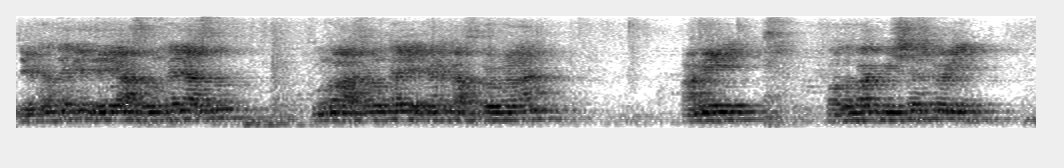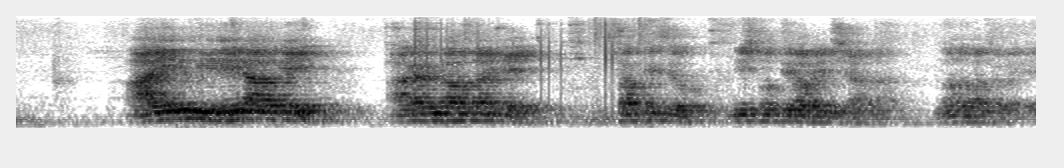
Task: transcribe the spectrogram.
যেখান থেকে যে আশঙ্কায় আসুক, কোনো আশঙ্কায় এখানে কাজ করবে না। আমি শতভাগ বিশ্বাস করি, আইন বিধির আলোকে আগামী দশ তারিখে সবকিছু নিষ্পত্তি হবে ইনশাআল্লাহ। ধন্যবাদ সবাইকে।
